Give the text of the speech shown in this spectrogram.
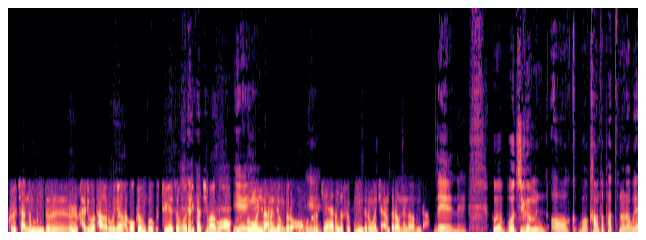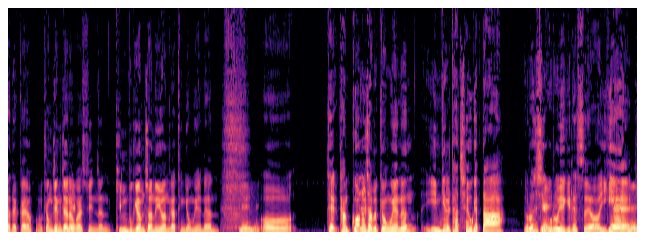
그렇지 않는 분들을 가지고 당을 운영하고 그럼 그 뒤에서 뭐 뒷받침하고 예, 예. 응원이나 하는 정도로 뭐 예. 그렇게 하는 것을 국민들은 원치 않을 거라고 음, 생각합니다. 네, 네. 그 뭐 지금 어 뭐 counter partner라고 해야 될까요? 어, 경쟁자라고 예. 할수 있는 김부겸 전 의원 같은 경우에는 예, 예. 어 대- 당권을 잡을 경우에는 임기를 다 채우겠다. 이런 식으로 얘기를 했어요. 이게 예, 예.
